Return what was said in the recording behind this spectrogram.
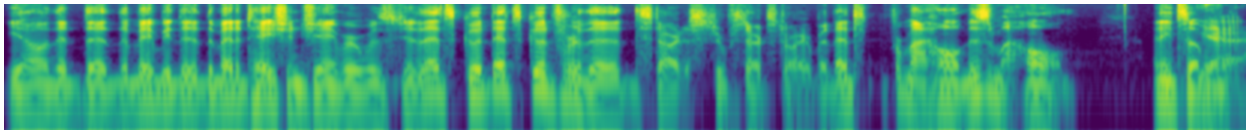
You know that the, the maybe the, the meditation chamber was just that's good. That's good for the start start story, but that's for my home. This is my home. I need something. yeah,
